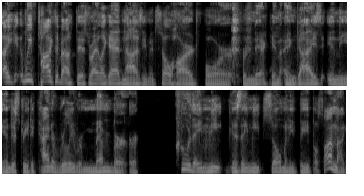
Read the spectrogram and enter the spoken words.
like we've talked about this, right? Like ad nauseum. It's so hard for for Nick and, and guys in the industry to kind of really remember who they Hmm. meet because they meet so many people. So I'm not.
